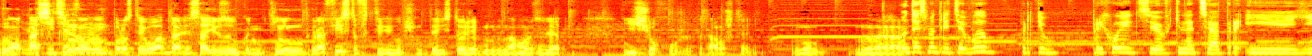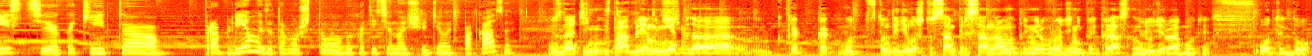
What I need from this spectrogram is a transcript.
Ну, относительно, он просто его отдали Союзу кинематографистов. Это, в общем-то, история, на мой взгляд, еще хуже, потому что, ну... Э... Ну, то есть, смотрите, вы при, приходите в кинотеатр, и есть какие-то проблем из-за того, что вы хотите ночью делать показы? Вы знаете, проблем нет. А, как, как вот в том-то дело, что сам персонал, например, вроде не прекрасные люди работают от и до.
